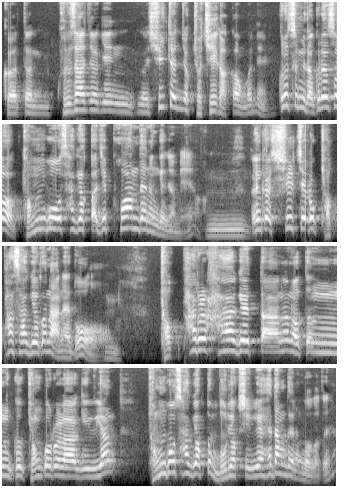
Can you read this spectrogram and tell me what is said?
그 어떤 군사적인 그 실전적 조치에 가까운 거네. 그렇습니다. 그래서 경고 사격까지 포함되는 개념이에요. 음. 그러니까 실제로 격파 사격은 안 해도 음. 격파를 하겠다는 어떤 그 경고를 하기 위한 경고 사격도 무력 시위에 해당되는 거거든요.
